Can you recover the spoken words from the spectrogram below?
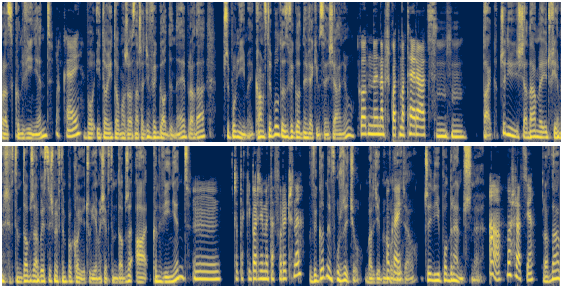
oraz convenient, Okej. bo i to i to może oznaczać wygodny, prawda? Przypomnijmy, comfortable to jest wygodny w jakim sensie, Aniu? Godny na przykład materac. Mhm. Tak, czyli siadamy i czujemy się w tym dobrze, albo jesteśmy w tym pokoju i czujemy się w tym dobrze, a convenient, Mm, to taki bardziej metaforyczny? wygodny w użyciu, bardziej bym Okej. powiedział, czyli podręczny. A, masz rację. Prawda?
